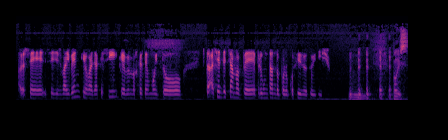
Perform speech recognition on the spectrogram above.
a ver se, se lles vai ben, que o galla que sí que vemos que ten moito a xente chama pe, preguntando polo cocido do Irixo mm, Pois,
